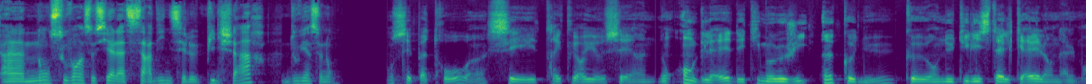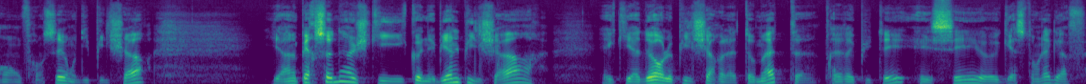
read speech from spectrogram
un nom souvent associé à la sardine, c'est le pilchard. D'où vient ce nom? On ne sait pas trop, hein, c'est très curieux, c'est un nom anglais d'étymologie inconnue qu'on utilise tel quel en allemand, en français, on dit pilchard. Il y a un personnage qui connaît bien le pilchard et qui adore le pilchard à la tomate, très réputé, et c'est euh, Gaston Lagaffe.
